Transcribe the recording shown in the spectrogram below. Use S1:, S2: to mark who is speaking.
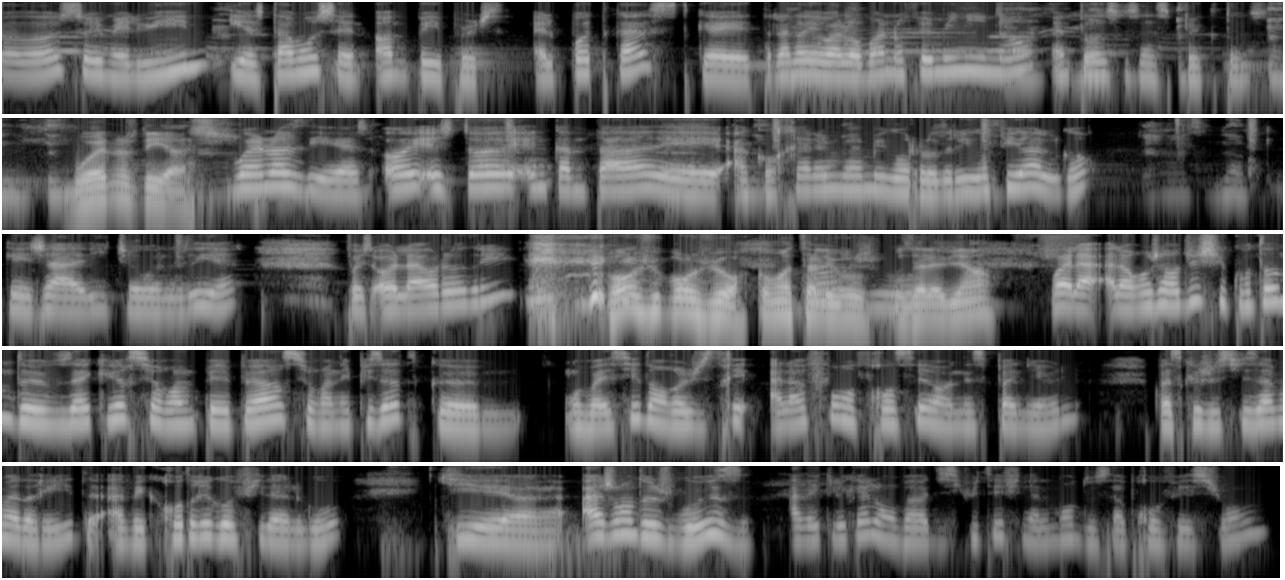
S1: todos, soy Melvin y estamos en On Papers, el podcast que trata de balonmano femenino en todos sus aspectos.
S2: Buenos días.
S1: Buenos días, hoy estoy encantada de acoger a mi amigo Rodrigo Fidalgo, que ya ha dicho buenos días. Pues hola Rodrigo.
S2: Bonjour, bonjour. Comment allez-vous. Vous allez bien
S1: Voilà, alors aujourd'hui je suis contente de vous accueillir sur On Papers, sur un épisode que on va essayer d'enregistrer à la fois en français et en espagnol, parce que je suis à Madrid avec Rodrigo Fidalgo, qui est euh, agent de joueuse, avec lequel on va discuter finalement de sa profession,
